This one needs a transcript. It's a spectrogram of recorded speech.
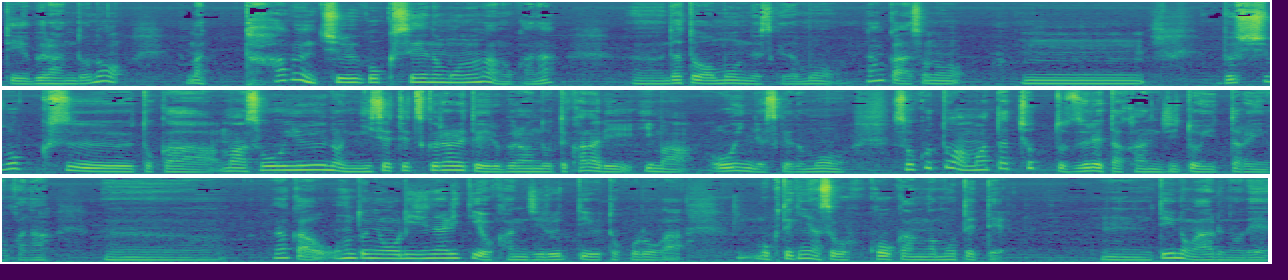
ていうブランドのまあ多分中国製のものなのかな、うん、だとは思うんですけども。なんかそのうーんブッシュボックスとか、まあそういうのに似せて作られているブランドってかなり今多いんですけども、そことはまたちょっとずれた感じと言ったらいいのかな。うーんなんか本当にオリジナリティを感じるっていうところが僕的にはすごく好感が持ててうんっていうのがあるので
